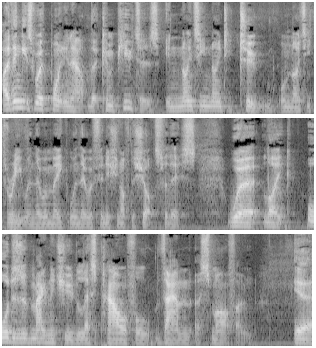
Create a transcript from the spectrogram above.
I think it's worth pointing out that computers in 1992 or 93, when they were make, when they were finishing off the shots for this, were like orders of magnitude less powerful than a smartphone. Yeah.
